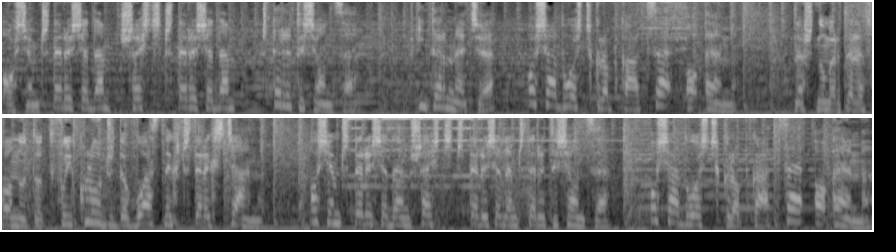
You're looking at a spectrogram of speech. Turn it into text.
847 647 4000. W internecie posiadłość.com. Nasz numer telefonu to Twój klucz do własnych czterech ścian. 847 647 4000 posiadłość.com.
